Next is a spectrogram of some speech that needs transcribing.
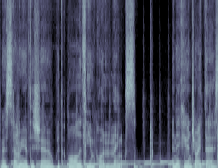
for a summary of the show with all of the important links. And if you enjoyed this,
